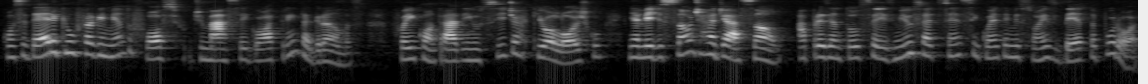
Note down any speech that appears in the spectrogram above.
Considere que um fragmento fóssil de massa igual a 30 gramas foi encontrado em um sítio arqueológico e a medição de radiação apresentou 6.750 emissões beta por hora.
